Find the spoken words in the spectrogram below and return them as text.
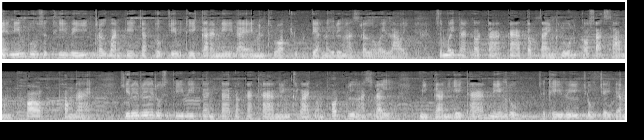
អ្នកនាងរស់សុធីវីត្រូវបានគេចាត់ទុកជាវិធីការនីដែលមិនធ្លាប់ជួបប្រទះនៅរឿងអាស្រូវអ្វីឡើយ សម្បីតែកតាការតបតែងខ្លួនក៏ស័ក្តិសមមិនផលផងដែរជារឿយៗរស់សុធីវីតែងតែប្រកាសថានាងខ្លាចបំផុតរឿងអាស្រូវមានការនិយាយថានាងរស់សុធីវីជោគជ័យទាំង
